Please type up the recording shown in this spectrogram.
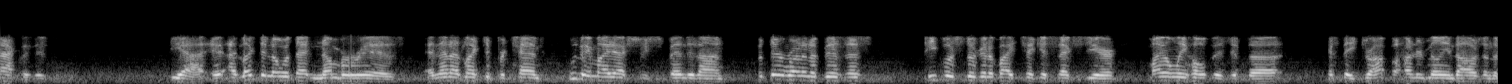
Yeah. exactly. Yeah, I'd like to know what that number is, and then I'd like to pretend who they might actually spend it on. But they're running a business. People are still going to buy tickets next year. My only hope is if the if they drop a hundred million dollars on the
